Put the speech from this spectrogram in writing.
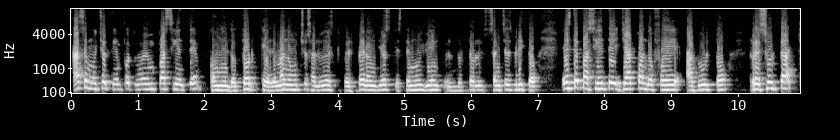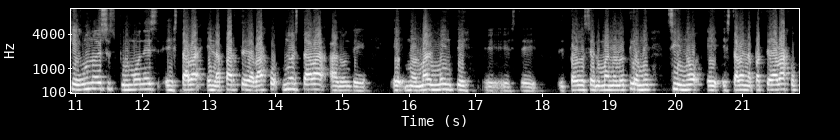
hace mucho tiempo tuve un paciente con el doctor, que le mando muchos saludos, que espero en Dios que esté muy bien, el doctor Luis Sánchez Brito. Este paciente ya cuando fue adulto, resulta que uno de sus pulmones estaba en la parte de abajo, no estaba a donde eh, normalmente eh, este, todo ser humano lo tiene, sino eh, estaba en la parte de abajo.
